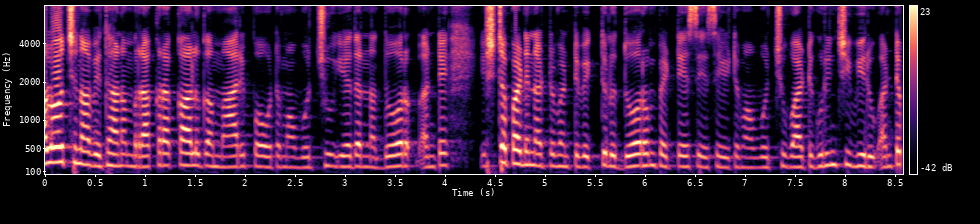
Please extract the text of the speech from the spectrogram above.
ఆలోచన విధానం రకరకాలుగా మారిపోవటం అవ్వచ్చు ఏదన్నా దూరం అంటే ఇష్టపడినటువంటి వ్యక్తులు దూరం పెట్టేసేసేయటం అవ్వచ్చు వాటి గురించి వీరు అంటే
